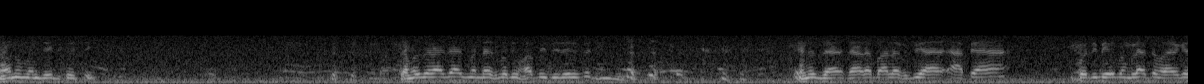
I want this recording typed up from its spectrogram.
મારું મન જોઈને ખુશ થઈ તમે તો રાજા મને બધું આપી દીધેલું પછી એને સાડા બાર લાખ રૂપિયા આપ્યા પછી બે બંગલા તમારે કે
